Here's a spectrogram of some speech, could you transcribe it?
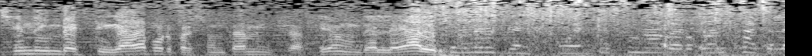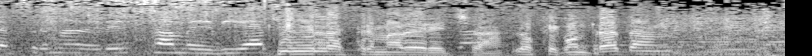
siendo investigada por presunta administración desleal. después. Es una vergüenza que la extrema derecha mediática... ¿Quién es la extrema derecha? Los que contratan...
